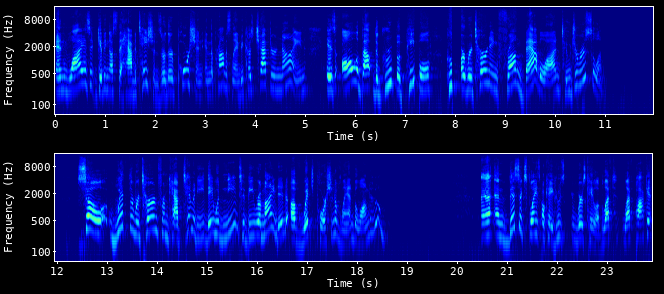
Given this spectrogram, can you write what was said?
and why is it giving us the habitations or their portion in the promised land? Because chapter 9 is all about the group of people who are returning from Babylon to Jerusalem. So, with the return from captivity, they would need to be reminded of which portion of land belonged to whom. And this explains okay, who's, where's Caleb? Left, left pocket?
